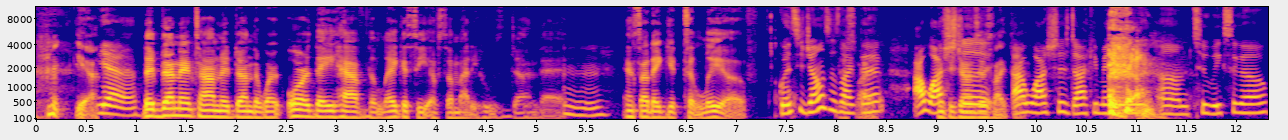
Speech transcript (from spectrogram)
yeah, yeah. they've done their time, they've done the work, or they have the legacy of somebody who's done that, Mm-hmm. and so they get to live. Quincy Jones is like like- that. I watched Quincy Jones the- is like I watched his documentary um two weeks ago,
